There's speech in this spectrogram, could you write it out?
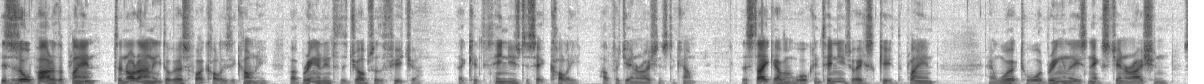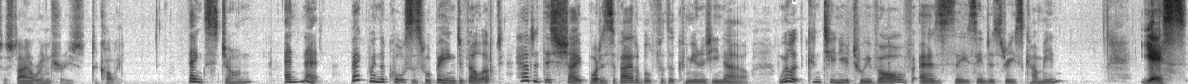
This is all part of the plan to not only diversify Collie's economy, but bring it into the jobs of the future that continues to set Collie up for generations to come. The state government will continue to execute the plan and work toward bringing these next generation sustainable industries to Collie. Thanks, John. And Nat, back when the courses were being developed, how did this shape what is available for the community now? Will it continue to evolve as these industries come in? Yes,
